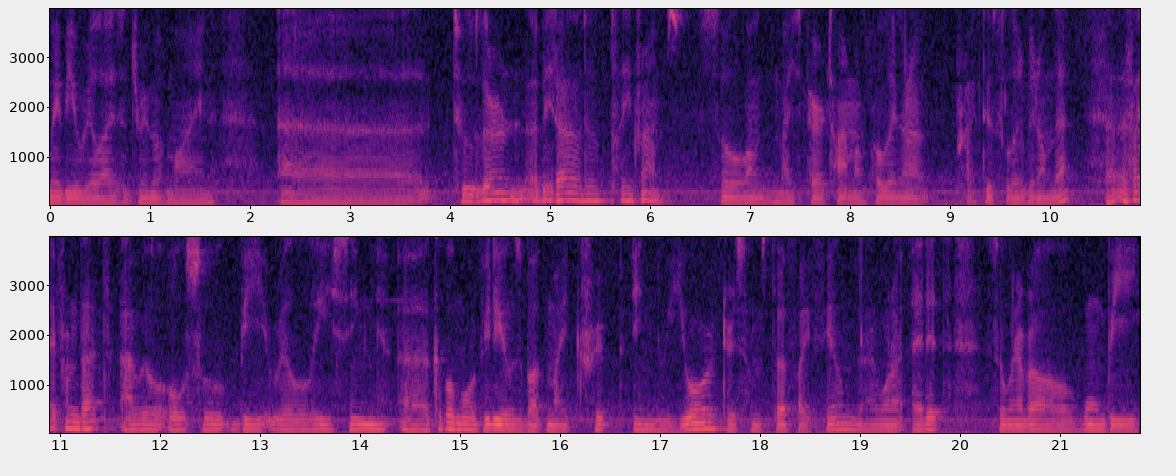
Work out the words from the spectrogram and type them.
maybe realize a dream of mine uh, to learn a bit how to play drums. So on my spare time I'm probably gonna practice a little bit on that. Uh, aside from that, I will also be releasing a couple more videos about my trip in New York. There's some stuff I filmed that I want to edit, so whenever I won't be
